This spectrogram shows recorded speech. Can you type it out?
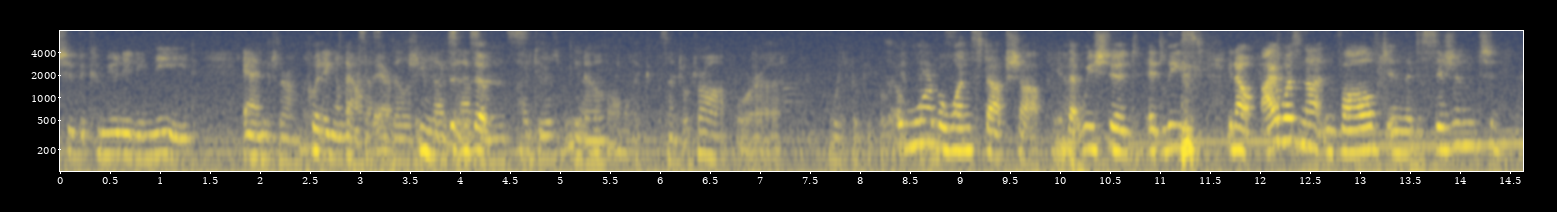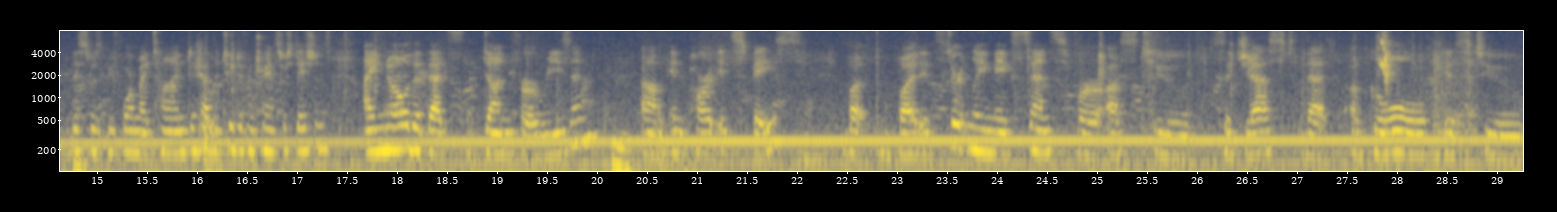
to the community need and like, putting them out there. Accessibility Seem for the the- the ideas you have know, all. like central drop or a way for people to a- get more of a one-stop shop, Yeah. that we should at least, you know, I was not involved in the decision to, this was before my time, to have the two different transfer stations. I know that that's done for a reason, um, in part it's space, but, but it certainly makes sense for us to suggest that a goal is to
